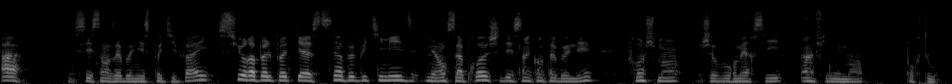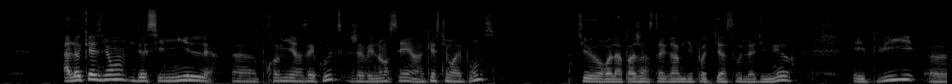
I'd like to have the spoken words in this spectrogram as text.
à ces 100 abonnés Spotify. Sur Apple Podcast, c'est un peu plus timide, mais on s'approche des 50 abonnés. Franchement, je vous remercie infiniment pour tout. À l'occasion de ces 1000 euh, premières écoutes, j'avais lancé un question-réponse sur la page Instagram du podcast Au-delà du mur. Et puis, euh,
